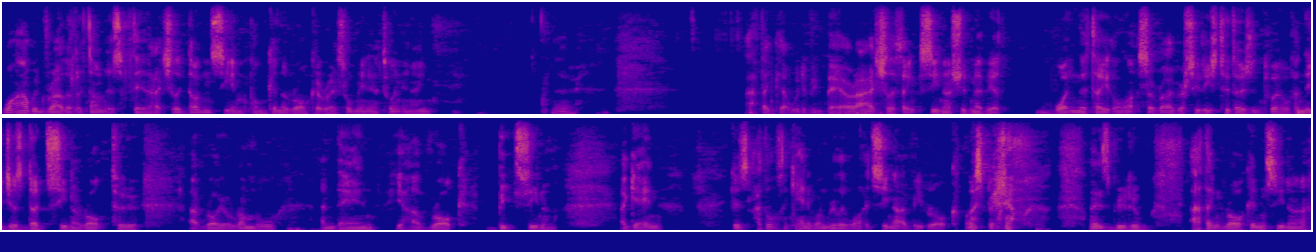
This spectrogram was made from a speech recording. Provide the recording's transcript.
what I would rather have done is if they'd actually done CM Punk and The Rock at WrestleMania 29. Now, I think that would have been better. I actually think Cena should maybe have won the title at Survivor Series 2012, and they just did Cena Rock 2 at Royal Rumble, and then you have Rock beat Cena again. Because I don't think anyone really wanted Cena to beat Rock. Let's be real. Let's be real. I think Rock and Cena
